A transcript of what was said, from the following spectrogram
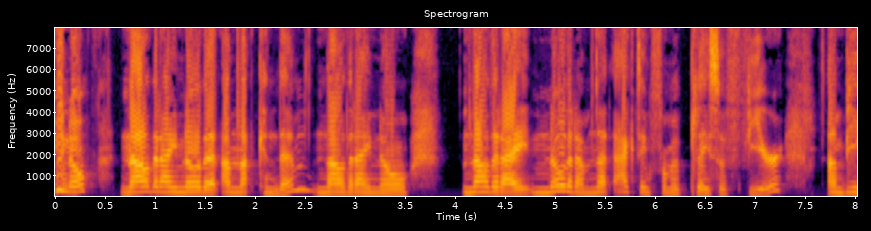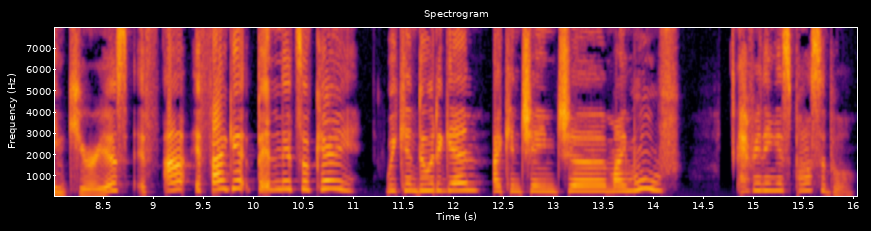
you know, now that I know that I'm not condemned, now that I know now that I know that I'm not acting from a place of fear, I'm being curious. If I if I get bitten, it's okay. We can do it again. I can change uh, my move. Everything is possible.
